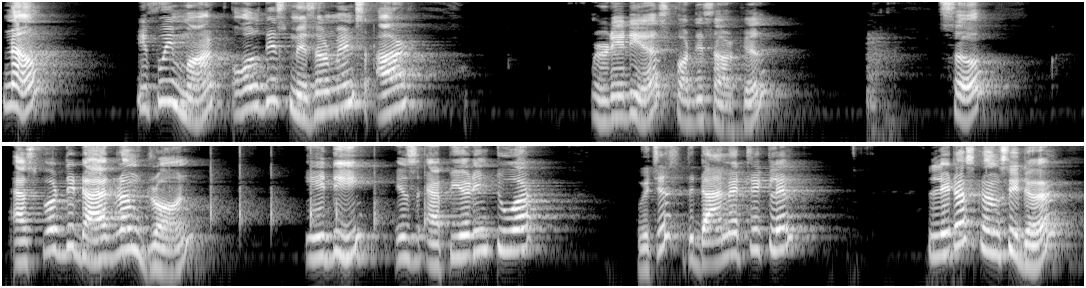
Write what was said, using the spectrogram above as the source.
Now, if we mark all these measurements are radius for the circle. So, as per the diagram drawn, AD is appearing to our which is the diametric length. Let us consider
